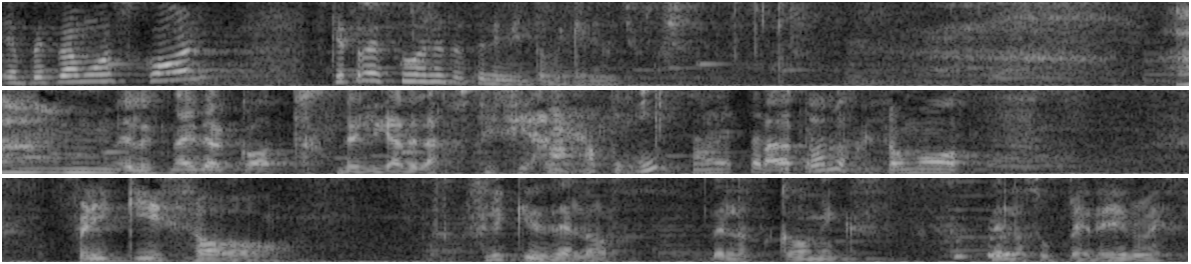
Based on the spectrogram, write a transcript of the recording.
empezamos con... ¿Qué traes tú en entretenimiento, mi querido George? Um, el Snyder Cut de Liga de la Justicia. Ah, ok. A ver, Para todos los que somos frikis o frikis de los de los cómics, de los superhéroes.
